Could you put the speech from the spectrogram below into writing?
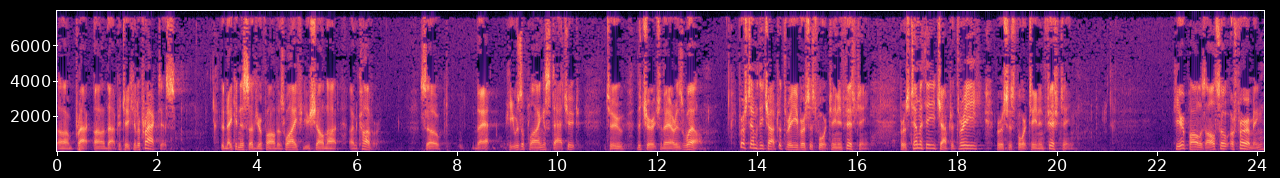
um, pra- uh, that particular practice. The nakedness of your father's wife you shall not uncover. So that he was applying a statute to the church there as well. 1 Timothy chapter 3 verses 14 and 15. 1 Timothy chapter 3 verses 14 and 15. Here Paul is also affirming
